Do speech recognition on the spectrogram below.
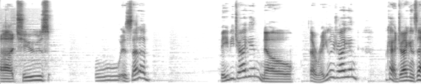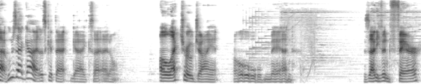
Uh, choose. Ooh, is that a baby dragon? No. Is that a regular dragon? What kind of dragon's that? Who's that guy? Let's get that guy, because I, I don't... Electro Giant. Oh, man. Is that even fair?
